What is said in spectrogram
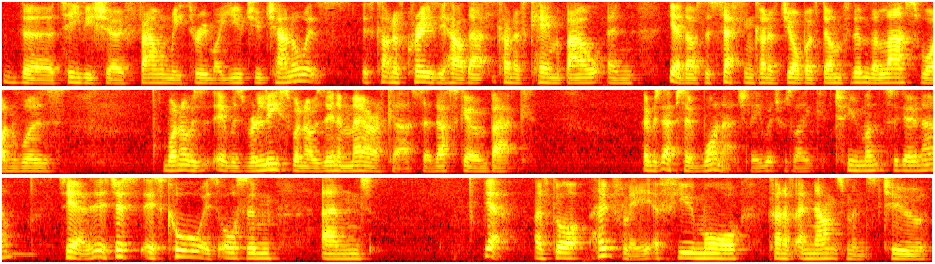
the TV show found me through my YouTube channel. It's it's kind of crazy how that kind of came about and yeah, that was the second kind of job I've done for them. The last one was when I was it was released when I was in America, so that's going back it was episode 1 actually, which was like 2 months ago now. So yeah, it's just it's cool, it's awesome and yeah, I've got hopefully a few more kind of announcements to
